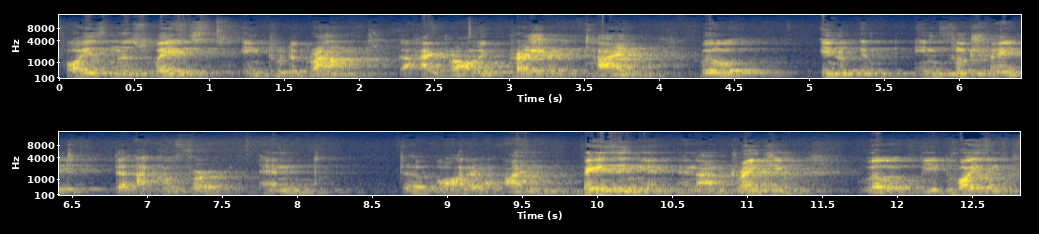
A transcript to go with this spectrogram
poisonous waste into the ground, the hydraulic pressure in time will in, in, infiltrate the aquifer and the water I'm bathing in and I'm drinking will be poisoned.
